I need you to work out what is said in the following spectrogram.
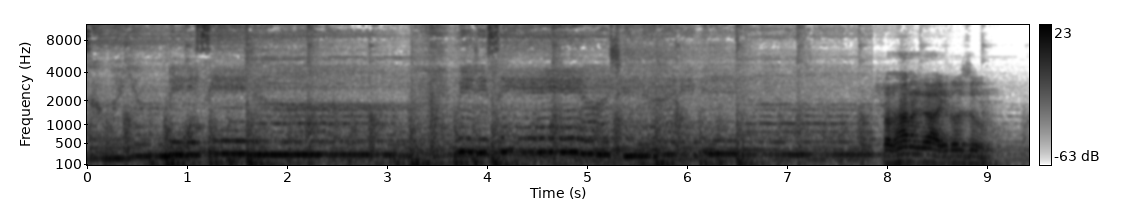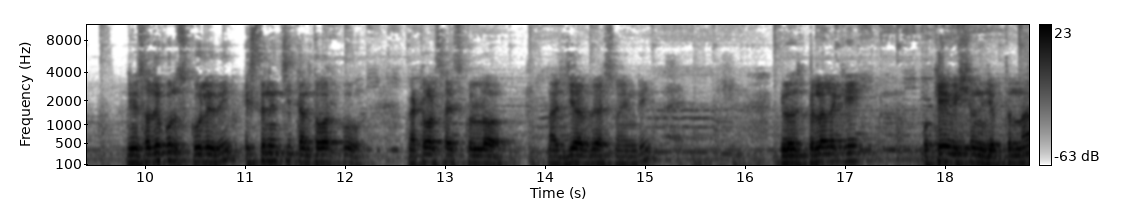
సమయం విరిసేలా విరిసే ప్రధానంగా ఈరోజు నేను చదువుకున్న స్కూల్ ఇది. సిక్స్త్ నుంచి టెన్త్ వరకు మెట్రోల్స్ హై స్కూల్లో నా విద్యాభ్యాసం అయింది ఈరోజు పిల్లలకి ఒకే విషయం నేను చెప్తున్నా.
